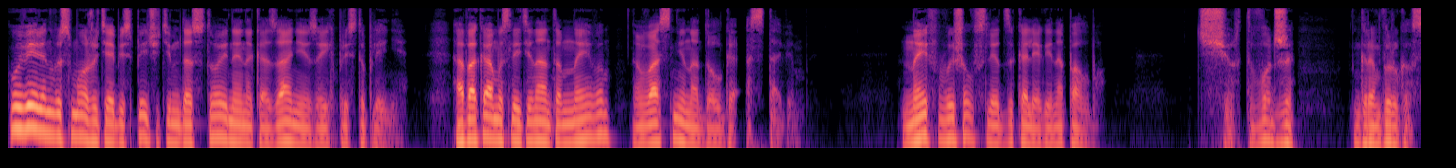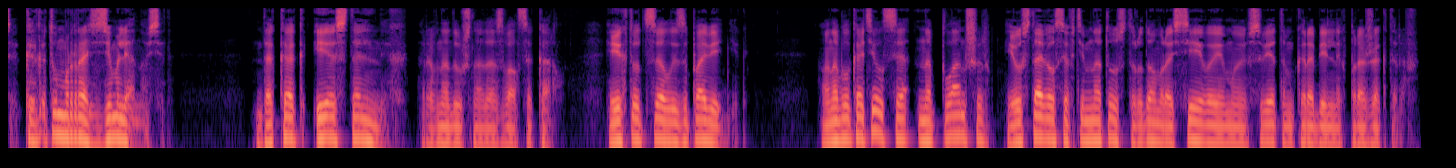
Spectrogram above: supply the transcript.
Уверен, вы сможете обеспечить им достойное наказание за их преступление. А пока мы с лейтенантом Нейвом вас ненадолго оставим. Нейв вышел вслед за коллегой на палубу. «Черт, вот же...» — Грэм выругался. «Как эту мразь земля носит!» «Да как и остальных», — равнодушно отозвался Карл. «Их тут целый заповедник». Он облокотился на планшер и уставился в темноту, с трудом рассеиваемую светом корабельных прожекторов.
